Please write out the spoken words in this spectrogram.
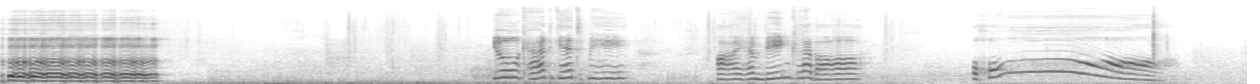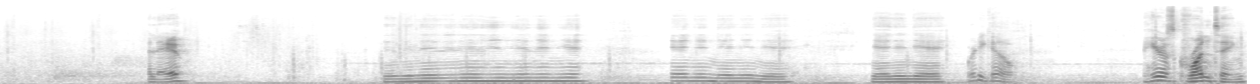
You can't get me. I am being clever. Oh. Hello? Where'd he go? Here's grunting.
